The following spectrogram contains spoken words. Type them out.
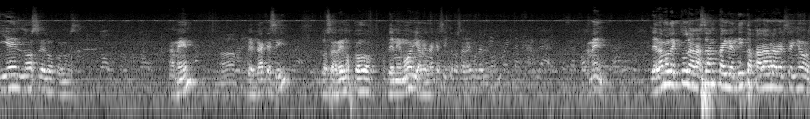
¿Quién no se lo conoce? Amén. ¿Verdad que sí? Lo sabemos todos de memoria, ¿verdad que sí que lo sabemos de memoria? Amén. Le damos lectura a la santa y bendita palabra del Señor.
